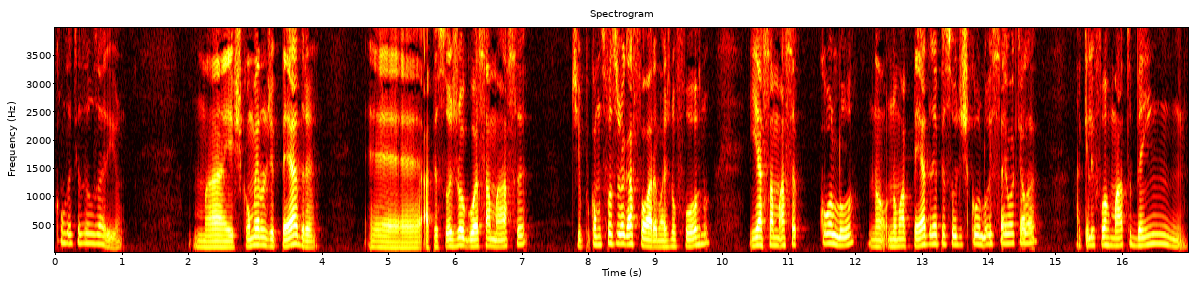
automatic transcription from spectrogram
com certeza usariam. Mas como eram de pedra, é, a pessoa jogou essa massa, tipo, como se fosse jogar fora, mas no forno, e essa massa colou numa pedra e a pessoa descolou e saiu aquela aquele formato bem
